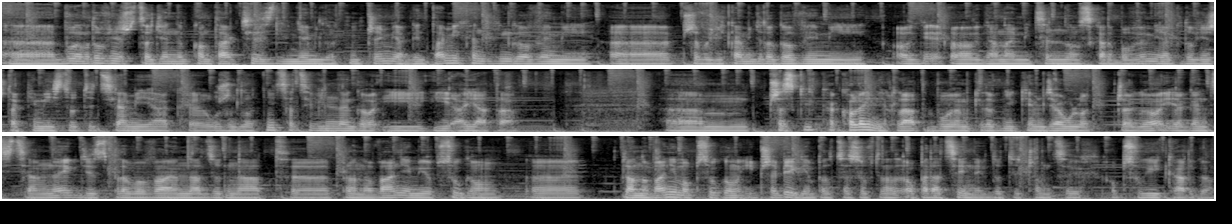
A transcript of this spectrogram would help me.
E, byłem również w codziennym kontakcie z liniami lotniczymi, agentami handlingowymi, e, przewoźnikami drogowymi, organami celno-skarbowymi, jak również takimi instytucjami jak Urząd Lotnictwa Cywilnego i, i AJATA. Przez kilka kolejnych lat byłem kierownikiem działu lotniczego i agencji celnej, gdzie sprawowałem nadzór nad e, planowaniem i obsługą, planowaniem, obsługą i przebiegiem procesów operacyjnych dotyczących obsługi cargo.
